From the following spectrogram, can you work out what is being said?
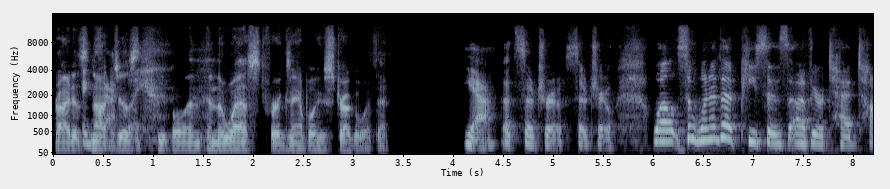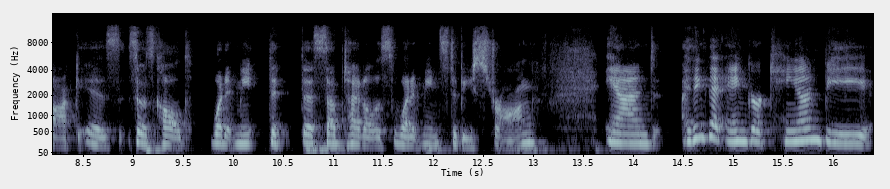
Right. It's exactly. not just people in, in the West, for example, who struggle with it. Yeah, that's so true. So true. Well, so one of the pieces of your TED talk is so it's called what it mean the, the subtitle is what it means to be strong. And I think that anger can be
